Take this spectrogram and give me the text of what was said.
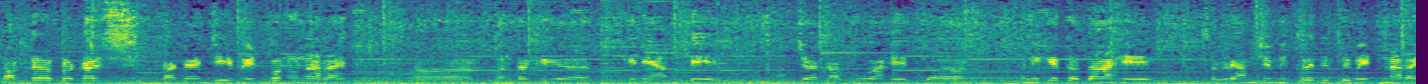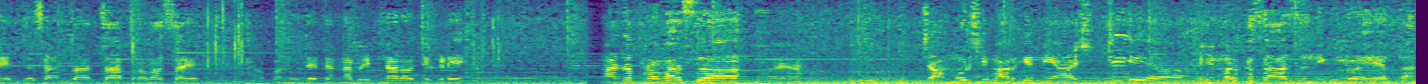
डॉक्टर प्रकाश काकांची भेट पण होणार आहे. म्हणता की नाही आमचे आमच्या काकू आहेत अनिकेत दादा आहे. सगळे आमचे मित्र तिथे भेटणार आहेत. जसा आमचा आजचा हा प्रवास आहे आपण उद्या त्यांना भेटणार आहोत तिकडे. माझा प्रवास अ, चामोर्शी मार्गे मी आष्टी हेमल कसा आज निघलो आहे आता.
